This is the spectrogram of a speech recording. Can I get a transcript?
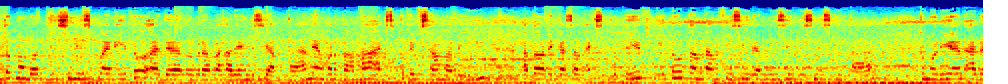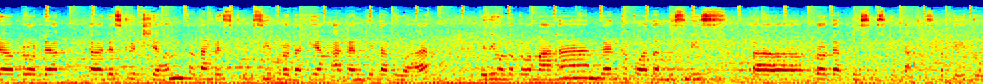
Untuk membuat bisnis plan itu ada beberapa hal yang disiapkan. Yang pertama, executive summary atau ringkasan eksekutif itu tentang visi dan misi bisnis kita kemudian ada produk uh, description tentang deskripsi produk yang akan kita buat. Jadi untuk kelemahan dan kekuatan bisnis uh, produk bisnis kita seperti itu.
